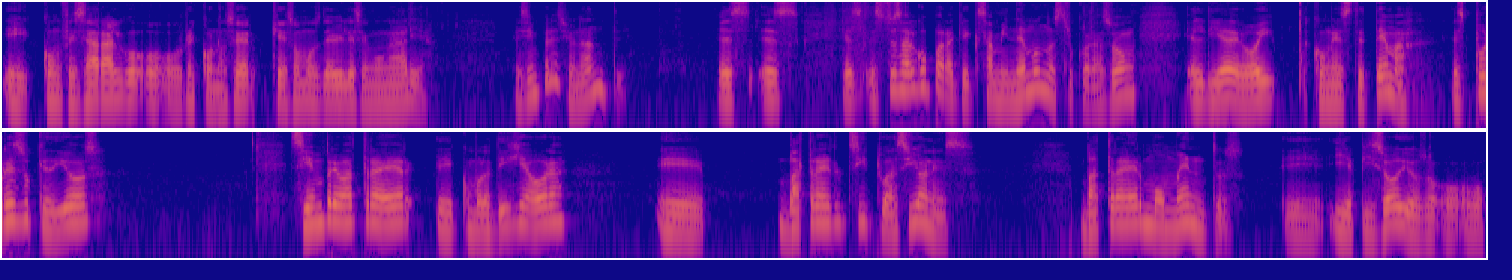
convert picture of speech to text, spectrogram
eh, confesar algo o, reconocer que somos débiles en un área. Es impresionante. Es, es, es, esto es algo para que examinemos nuestro corazón el día de hoy con este tema. Es por eso que Dios siempre va a traer, eh, como les dije ahora, eh, va a traer situaciones, va a traer momentos eh, y episodios o,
